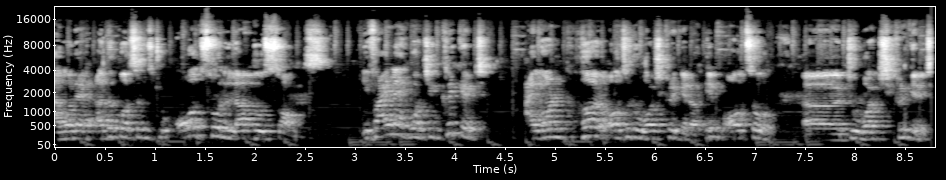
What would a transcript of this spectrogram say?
I want that other persons to also love those songs. If I like watching cricket, I want her also to watch cricket or him also uh, to watch cricket.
